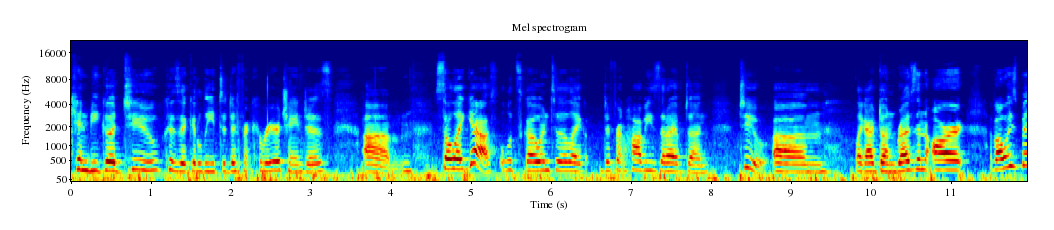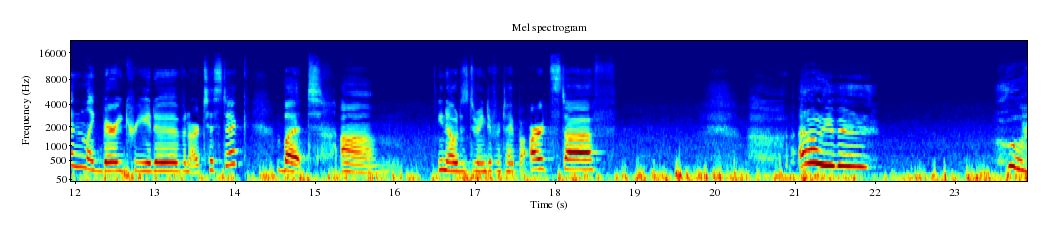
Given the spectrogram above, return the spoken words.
can be good too because it could lead to different career changes. Um, so like yeah, let's go into like different hobbies that I've done too. Um, like I've done resin art. I've always been like very creative and artistic, but um, you know, just doing different type of art stuff. I don't even. Whew.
